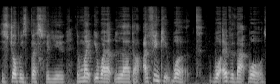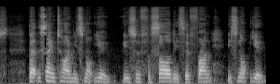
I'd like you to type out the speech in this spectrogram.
This job is best for you. Then make your way up the ladder. I think it worked whatever that was. But at the same time it's not you. It's a facade it's a front it's not you.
